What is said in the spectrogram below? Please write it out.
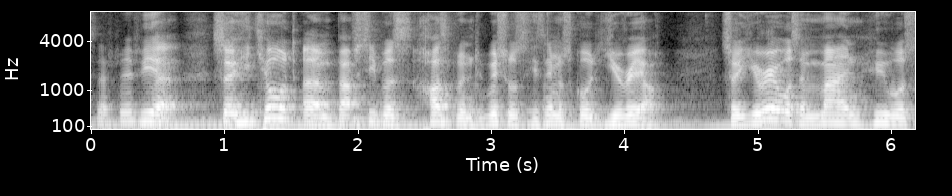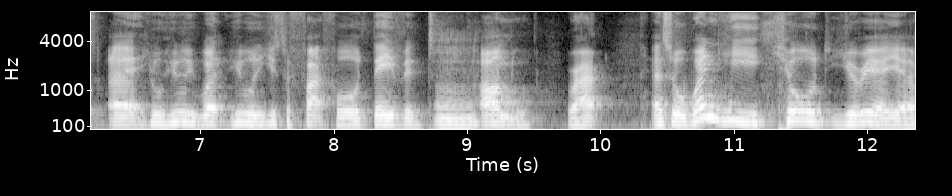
Slept with? Yeah. So he killed um, Bathsheba's husband, which was his name was called Uriah. So Uriah was a man who was uh, who who went who used to fight for David army, right? And so when he killed Uriah, yeah,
